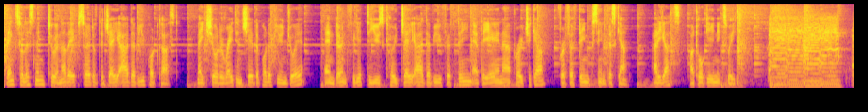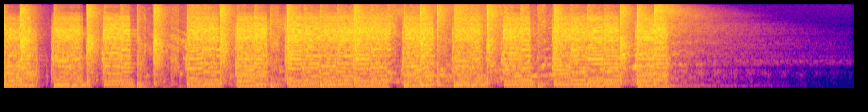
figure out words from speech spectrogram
Thanks for listening to another episode of the JRW podcast. Make sure to rate and share the pod if you enjoy it. And don't forget to use code JRW15 at the ANR Pro checkout for a 15% discount. Arigats, I'll talk to you next week.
